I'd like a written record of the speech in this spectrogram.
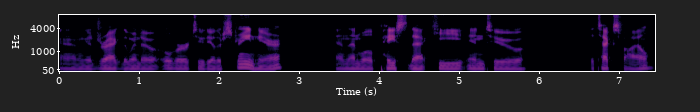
and I'm going to drag the window over to the other screen here. And then we'll paste that key into the text file.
